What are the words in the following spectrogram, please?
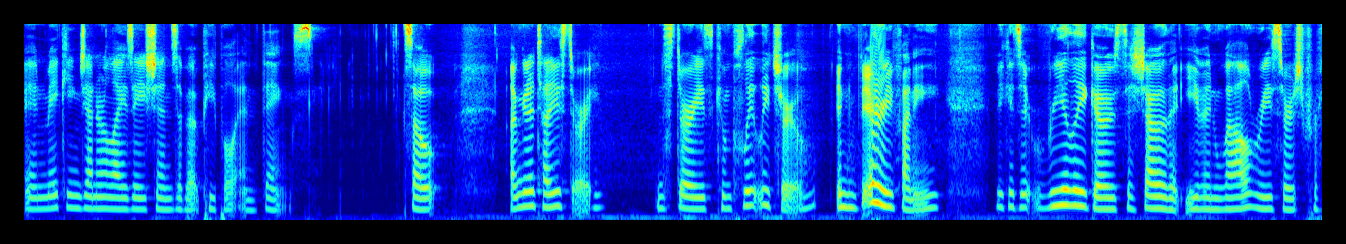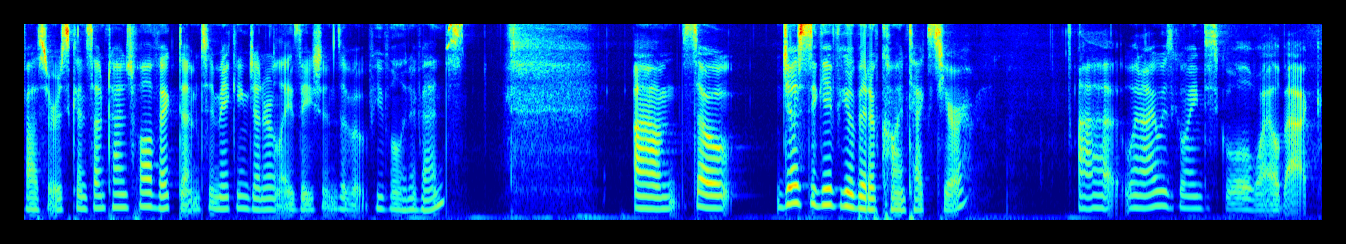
in making generalizations about people and things. So, I'm going to tell you a story. The story is completely true and very funny because it really goes to show that even well researched professors can sometimes fall victim to making generalizations about people and events. Um, so, just to give you a bit of context here, uh, when I was going to school a while back,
